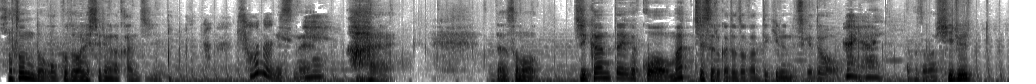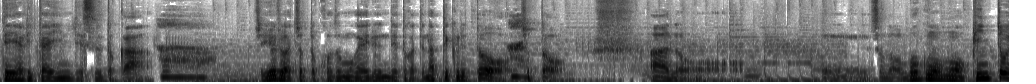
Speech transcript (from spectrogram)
ほとんどお断りしてるような感じ。そうなんですね。はい。だからその、時間帯がこう、マッチする方とかできるんですけど、はいはい。その昼でやりたいんですとか、あちょ夜はちょっと子供がいるんでとかってなってくると、はいちょっと、あの、うん、その、僕ももうピント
